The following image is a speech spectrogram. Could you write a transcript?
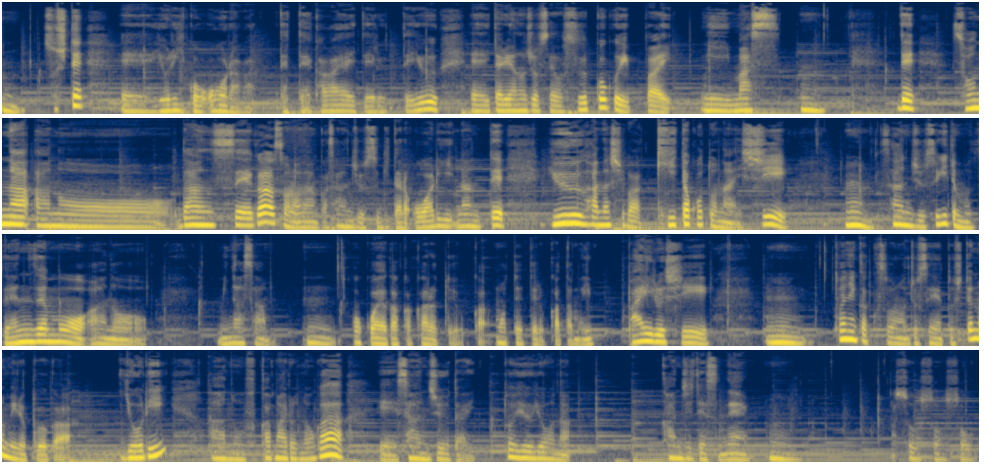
うん、そして、えー、よりこうオーラが出て輝いているっていう、えー、イタリアの女性をすっごくいっぱい見ます。うん、でそんな、あのー、男性がそのなんか30過ぎたら終わりなんていう話は聞いたことないし、うん、30過ぎても全然もうあの皆さん、うん、お声がかかるというかモテてる方もいっぱいいるし、うん、とにかくその女性としての魅力がよりあの深まるのが、えー、30代というような感じですね。うん、そうそうそう、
